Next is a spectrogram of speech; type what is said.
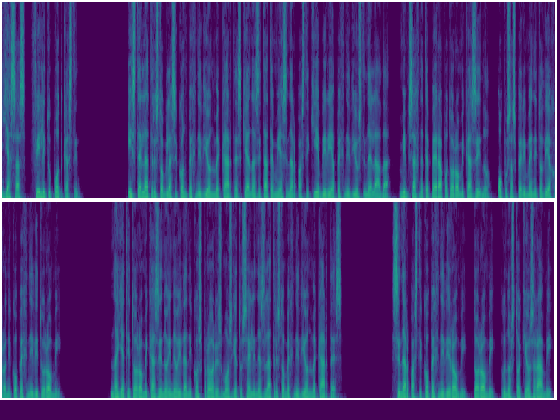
Γεια σας, φίλοι του podcasting. Είστε λάτρεις των κλασικών παιχνιδιών με κάρτες και αναζητάτε μια συναρπαστική εμπειρία παιχνιδιού στην Ελλάδα, μην ψάχνετε πέρα από το Ρώμι Καζίνο, όπου σας περιμένει το διαχρονικό παιχνίδι του Ρώμι. Να γιατί το Ρώμι Καζίνο είναι ο ιδανικός προορισμός για τους Έλληνες λάτρε των παιχνιδιών με κάρτες. Συναρπαστικό παιχνίδι Ρώμι, το Ρώμι, γνωστό και ως Ράμι,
